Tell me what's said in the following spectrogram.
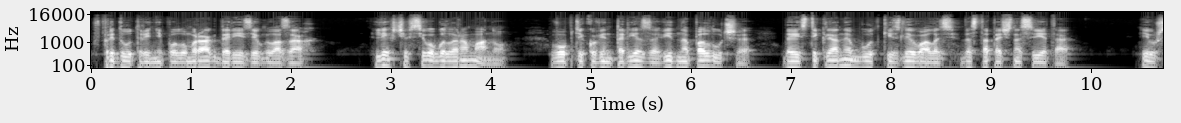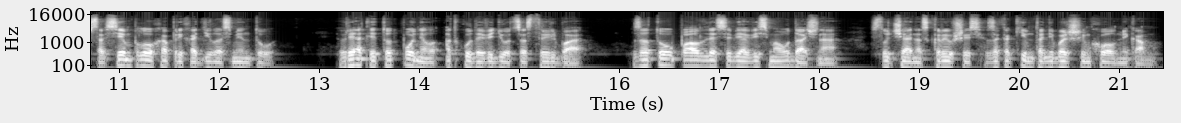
в предутренний полумрак до рези в глазах. Легче всего было Роману. В оптику винтореза видно получше, да и стеклянной будки изливалось достаточно света. И уж совсем плохо приходилось менту. Вряд ли тот понял, откуда ведется стрельба. Зато упал для себя весьма удачно случайно скрывшись за каким-то небольшим холмиком.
